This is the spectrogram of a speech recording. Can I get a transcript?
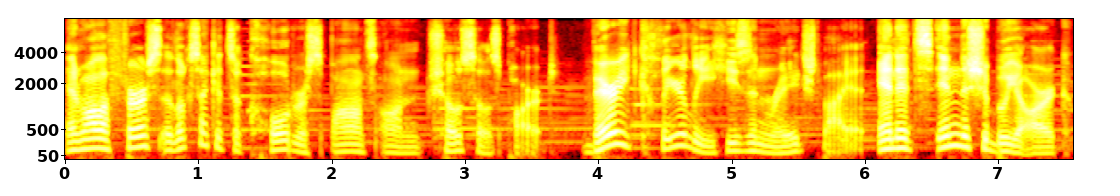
And while at first it looks like it's a cold response on Choso's part, very clearly he's enraged by it. And it's in the Shibuya arc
